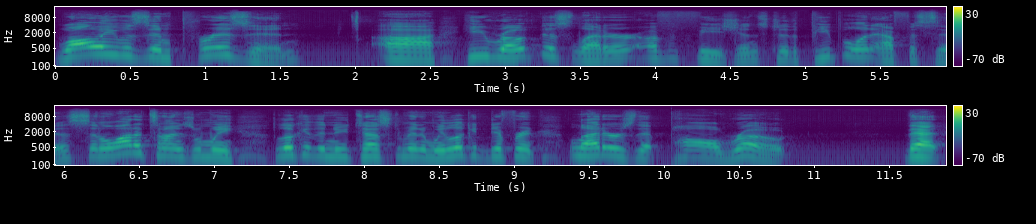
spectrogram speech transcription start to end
while he was in prison, uh, he wrote this letter of Ephesians to the people in Ephesus. And a lot of times when we look at the New Testament and we look at different letters that Paul wrote, that,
